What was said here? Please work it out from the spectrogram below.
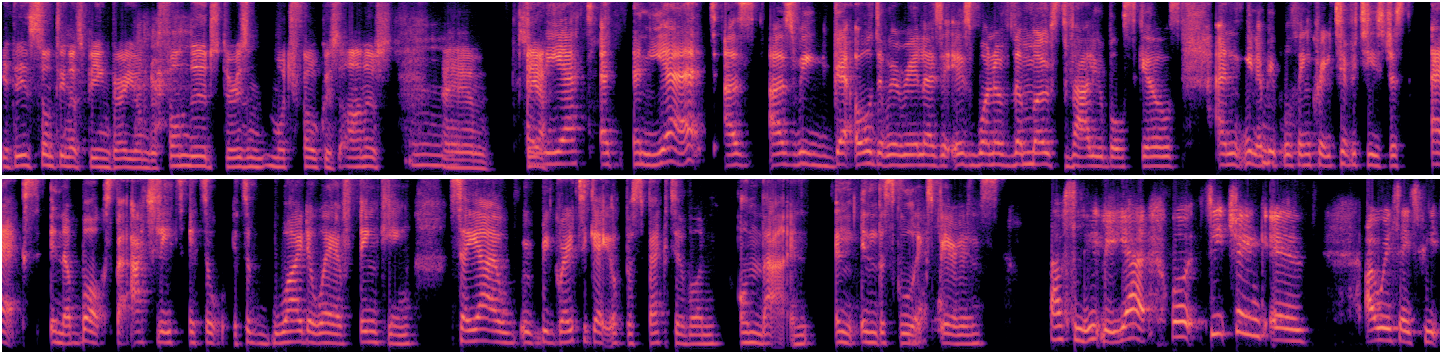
it is something that's being very underfunded. There isn't much focus on it. Mm. Um, so, and yeah. yet and yet as as we get older we realize it is one of the most valuable skills and you know mm. people think creativity is just X in a box, but actually it's it's a it's a wider way of thinking. So yeah, it would be great to get your perspective on on that and in, in the school experience. Absolutely, yeah. Well, teaching is I always say to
